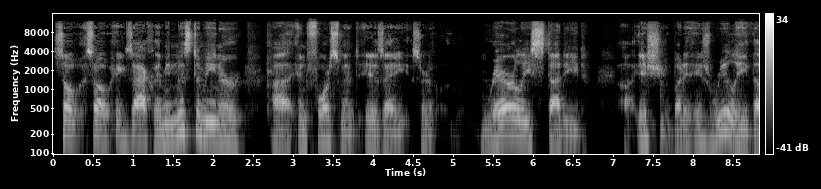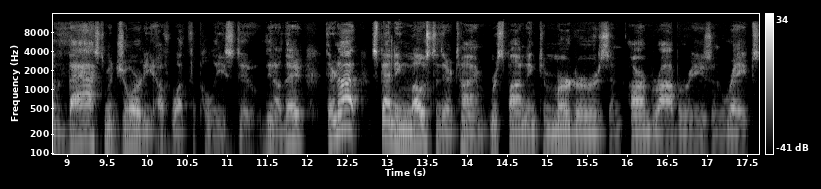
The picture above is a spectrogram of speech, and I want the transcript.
So so exactly. I mean, misdemeanor uh, enforcement is a sort of rarely studied uh, issue, but it is really the vast majority of what the police do. You know, they they're not spending most of their time responding to murders and armed robberies and rapes.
